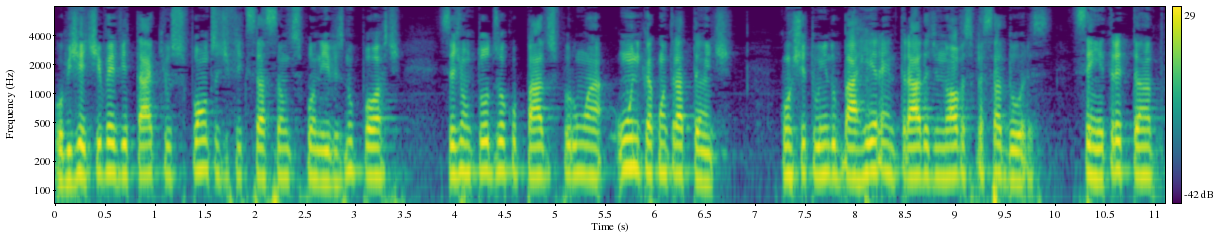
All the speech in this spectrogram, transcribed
O objetivo é evitar que os pontos de fixação disponíveis no porte sejam todos ocupados por uma única contratante, constituindo barreira à entrada de novas prestadoras, sem, entretanto,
